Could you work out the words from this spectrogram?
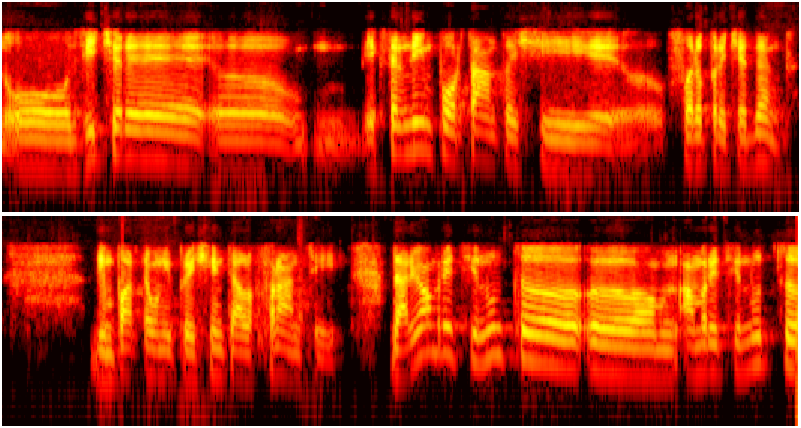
o zicere uh, extrem de importantă și uh, fără precedent din partea unui președinte al Franței. Dar eu am reținut, uh, uh, am reținut uh,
